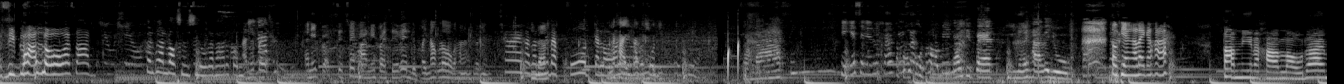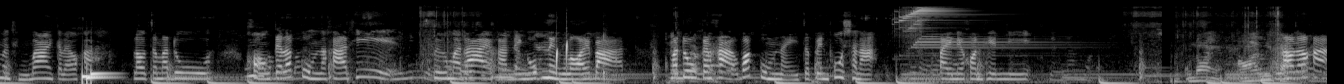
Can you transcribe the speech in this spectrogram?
ดสิบล้านโลอาจารย์เพื่อนๆเราชิวๆกันนะทุกคนอันนี้เส้นทางนี้ไปเซเว่นหรือไปนอกโลกใช่ค่ะแบบโคตรจะลอยไหลแบด ร้อยสิบแปดอยู่นทางก็อยู่ตกเพียงอะไรนะคะ ตอนนี้นะคะเราได้มาถึงบ้านกันแล้วค่ะ เราจะมาดูของแต่ละกลุ่มนะคะที่ซื้อมาได้ค่ะในงบหนึ่งร้อยบาท มาดูกันค่ะว่ากลุ่มไหนจะเป็นผู้ชนะไปในคอนเทนต์นี้เอาแล้วค่ะ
